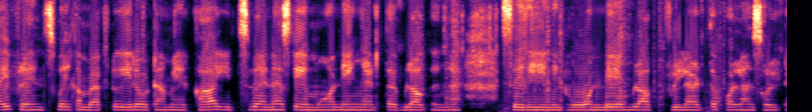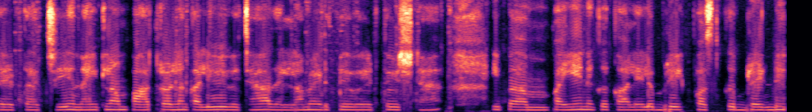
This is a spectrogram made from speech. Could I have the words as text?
Hi friends welcome back to Erode America it's Wednesday morning எடுத்த பிளாகுங்க சரி இன்னைக்கு ஒன் டே பிளாக் ஃபுல்லாக எடுத்து போடலாம்னு சொல்லிட்டு எடுத்தாச்சு. நைட்லாம் பாத்திரம்லாம் கழுவி வச்சேன். அது எல்லாமே எடுத்து எடுத்து வச்சிட்டேன். இப்போ பையனுக்கு காலையில் பிரேக்ஃபாஸ்ட்க்கு ப்ரெட்டு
